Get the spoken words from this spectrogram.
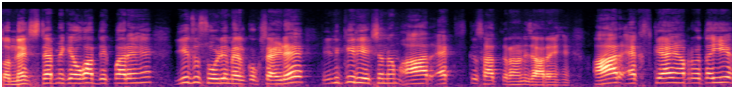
तो अब नेक्स्ट स्टेप में क्या होगा, आप देख पा रहे हैं, ये जो सोडियम एल्कोक्साइड है, इनकी रिएक्शन हम आर एक्स के साथ कराने जा रहे हैं। आर एक्स क्या है, यहाँ पर बताइए।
